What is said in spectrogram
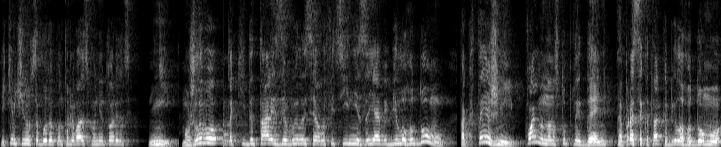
яким чином це буде контролюватися, моніторитися? Ні. Можливо, такі деталі з'явилися в офіційній заяві Білого Дому. Так теж ні. Буквально на наступний день прес-секретарка Білого Дому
